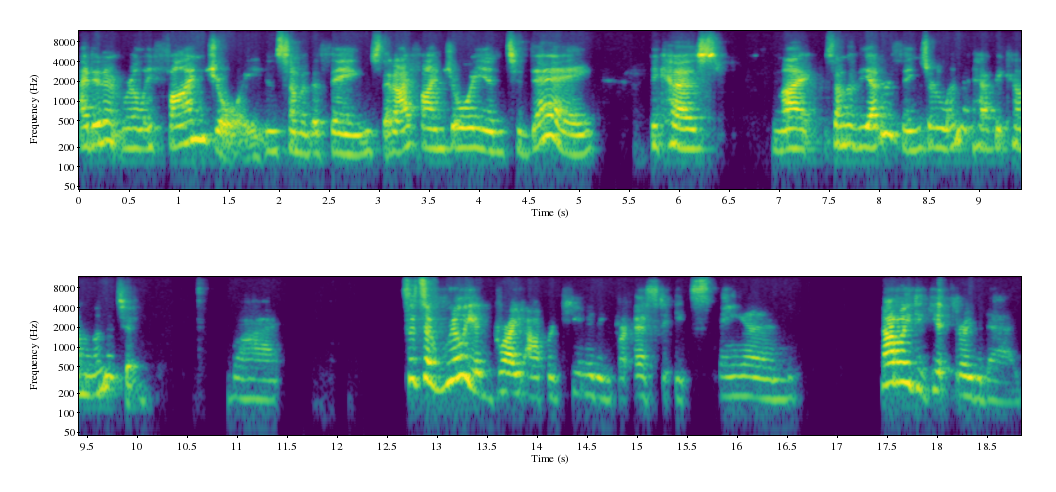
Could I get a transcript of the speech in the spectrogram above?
I didn't really find joy in some of the things that I find joy in today because my, some of the other things are limit, have become limited. Right. So it's a really a great opportunity for us to expand, not only to get through the day,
